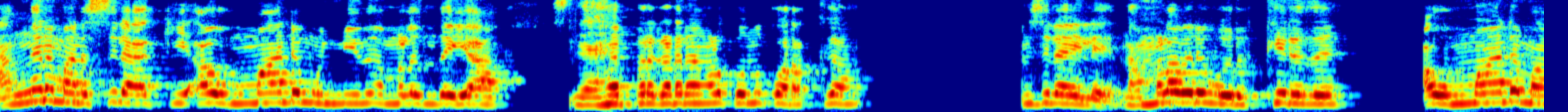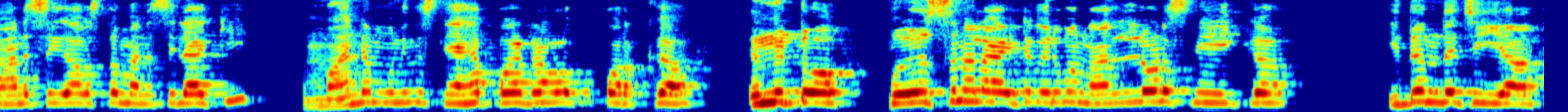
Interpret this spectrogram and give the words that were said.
അങ്ങനെ മനസ്സിലാക്കി ആ ഉമ്മാന്റെ മുന്നിൽ നിന്ന് നമ്മൾ എന്ത് ചെയ്യാ സ്നേഹപ്രകടനങ്ങളൊക്കെ ഒന്ന് കുറക്കുക. മനസ്സിലായില്ലേ? നമ്മൾ അവരെ വെറുക്കരുത്. ആ ഉമ്മാന്റെ മാനസികാവസ്ഥ മനസ്സിലാക്കി ഉമ്മാന്റെ മുന്നിൽ നിന്ന് സ്നേഹപ്രകടനങ്ങളൊക്കെ കുറക്കുക. എന്നിട്ടോ പേഴ്സണൽ ആയിട്ട് വരുമ്പോൾ നല്ലോണം സ്നേഹിക്കുക. ഇതെന്താ ചെയ്യാ?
